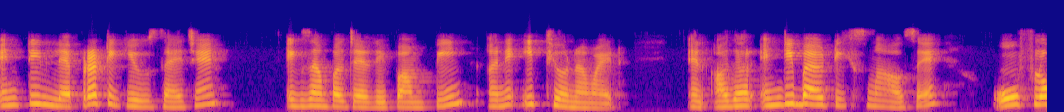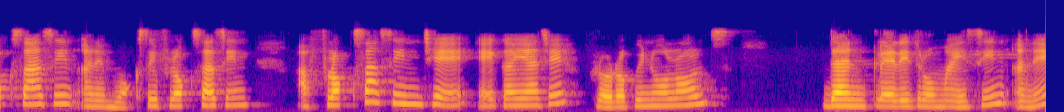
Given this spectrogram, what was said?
anti leprotic use થાય છે. એક્ઝામ્પલ છે રિપામ્પિન અને ઇથિયોનામાઇડ એન્ડ અધર એન્ટીબાયોટિક્સમાં આવશે ઓફ્લોક્સાસિન અને મોક્સીફ્લોક્સાસિન આ ફ્લોક્સાસિન છે એ કયા છે? ફ્લોરોક્વિનોલોલ્સ દેન ક્લેરિથ્રોમાઇસિન અને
